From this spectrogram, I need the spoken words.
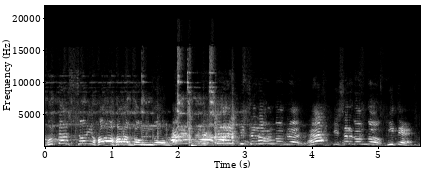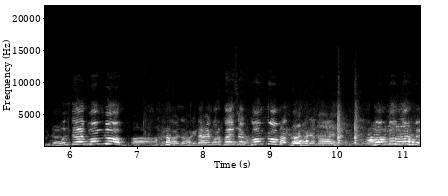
ভূতেশ্বরী হর হর গং গং হ্যাঁ কিসের গঙ্গ? কিতে বলতে হয় বম বম একবার কয়েছে গম গম বম বম করবে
